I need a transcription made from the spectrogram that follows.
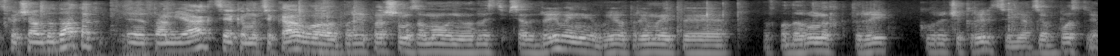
скачав додаток. Там є акція, кому цікаво, при першому замовленні на 250 гривень ви отримаєте в подарунок три курячі крильці. Я взяв гострі.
